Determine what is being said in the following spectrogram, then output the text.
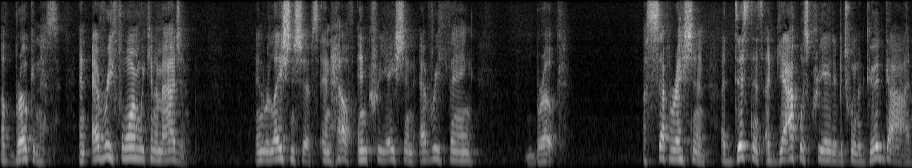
of brokenness in every form we can imagine. In relationships, in health, in creation, everything broke. A separation, a distance, a gap was created between a good God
